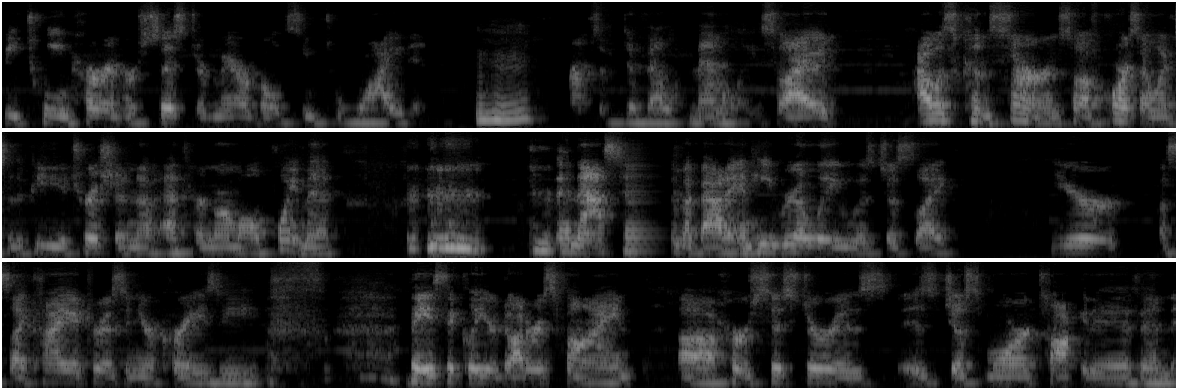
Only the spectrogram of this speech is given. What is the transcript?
between her and her sister Marigold seemed to widen Mhm. terms of developmentally. So I I was concerned. So of course I went to the pediatrician at her normal appointment and asked him about it. And he really was just like, You're a psychiatrist and you're crazy. Basically, your daughter is fine. Uh, her sister is is just more talkative and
